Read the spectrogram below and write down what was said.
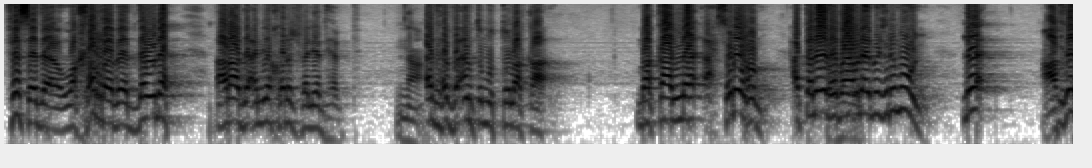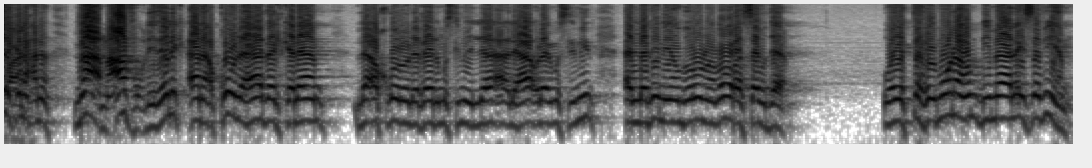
فسد وخرب الدولة أراد أن يخرج فليذهب. نعم. أذهب فأنتم الطلقاء. ما قال لا احصروهم حتى لا يذهب هؤلاء المجرمون. لا. عفو لذلك عنه. نحن نعم عفو. لذلك أنا أقول هذا الكلام لا أقوله لغير المسلمين لا لهؤلاء المسلمين الذين ينظرون نظرة سوداء ويتهمونهم بما ليس فيهم.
